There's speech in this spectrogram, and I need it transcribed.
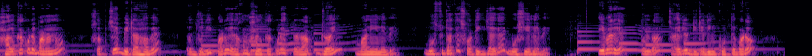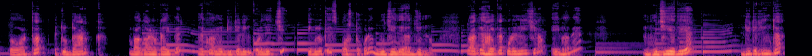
হালকা করে বানানো সবচেয়ে বেটার হবে। তো যদি পারো এরকম হালকা করে একটা রাফ ড্রয়িং বানিয়ে নেবে। বস্তুটাকে সঠিক জায়গায় বসিয়ে নেবে। এবারে তোমরা চাইলে ডিটেলিং করতে পারো। তো অর্থাৎ একটু ডার্ক বা গাঢ় টাইপের। দেখো আমি ডিটেলিং করে দিচ্ছি। এগুলোকে স্পষ্ট করে বুঝিয়ে দেওয়ার জন্য। তো আগে হালকা করে নিয়েছিলাম, এইভাবে বুঝিয়ে দিয়ে ডিটেলিংটা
